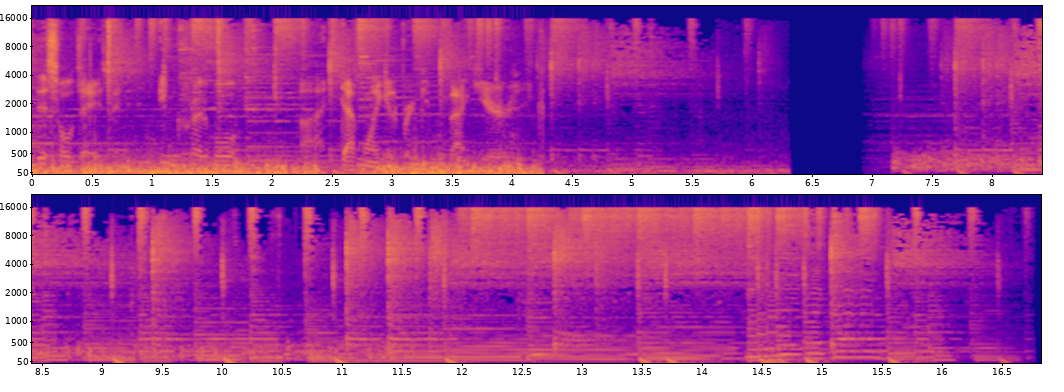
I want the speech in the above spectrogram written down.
This whole day has been incredible. Uh, definitely going to bring people back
